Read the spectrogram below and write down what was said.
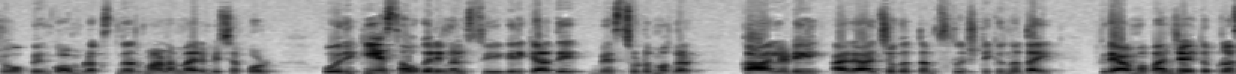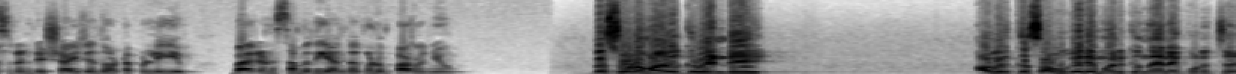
shopping complex നിർമ്മാണം ആരംഭിച്ചപ്പോൾ ഒരുക്കിയ സൗകര്യങ്ങൾ സ്വീകരിക്കാതെ ബസ് ഉടമകൾ കാലടിയിൽ അരാജകത്വം സൃഷ്ടിക്കുന്നതായി ഗ്രാമപഞ്ചായത്ത് പ്രസിഡന്റ് ഷൈജ തോട്ടപ്പള്ളിയും ഭരണസമിതി അംഗങ്ങളും പറഞ്ഞു. ബസ് ഉടമകൾക്ക് വേണ്ടി അവർക്ക് സൗകര്യമൊരുക്കുന്നതിനെ കുറിച്ച്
